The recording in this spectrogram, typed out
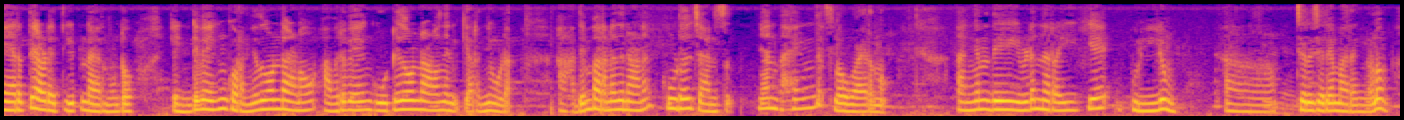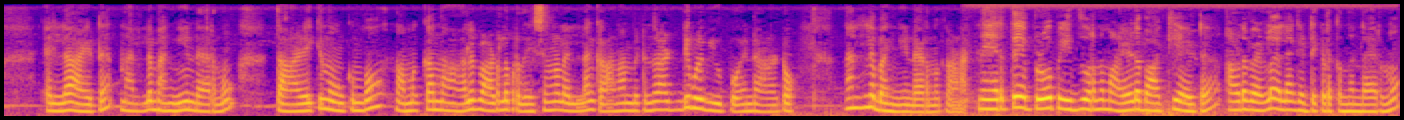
നേരത്തെ അവിടെ എത്തിയിട്ടുണ്ടായിരുന്നു കേട്ടോ എന്റെ വേഗം കുറഞ്ഞതുകൊണ്ടാണോ അവർ വേഗം കൂട്ടിയതുകൊണ്ടാണോ എന്ന് എനിക്ക് അറിഞ്ഞുകൂടാ ആദ്യം പറഞ്ഞതിനാണ് കൂടുതൽ ചാൻസ് ഞാൻ ഭയങ്കര സ്ലോ ആയിരുന്നു. അങ്ങനെ ദേ ഇവിടെ നിറയെ പുല്ലും ചെറിയ ചെറിയ മരങ്ങളും എല്ലാം ആയിട്ട് നല്ല ഭംഗിയുണ്ടായിരുന്നു. താഴേക്ക് നോക്കുമ്പോൾ നമുക്ക് ആ നാല് പാടുള്ള പ്രദേശങ്ങളെല്ലാം കാണാൻ പറ്റുന്ന ഒരു അടിപൊളി വ്യൂ പോയിന്റ് ആണ് കേട്ടോ നല്ല ഭംഗിയുണ്ടായിരുന്നു കാണാൻ. നേരത്തെ എപ്പോഴോ പെയ്തു തുറന്ന മഴയുടെ ബാക്കിയായിട്ട് അവിടെ വെള്ളം എല്ലാം കെട്ടിക്കിടക്കുന്നുണ്ടായിരുന്നു.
